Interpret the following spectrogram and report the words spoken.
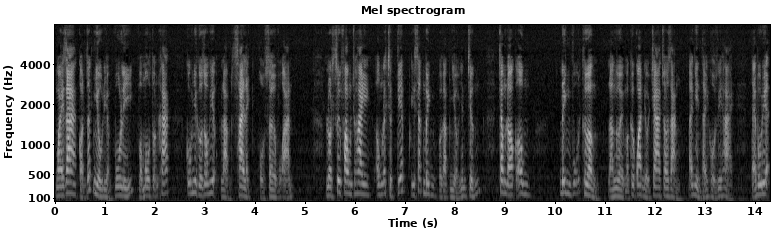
Ngoài ra còn rất nhiều điểm vô lý và mâu thuẫn khác, cũng như có dấu hiệu làm sai lệch hồ sơ vụ án. Luật sư Phong cho hay ông đã trực tiếp đi xác minh và gặp nhiều nhân chứng, trong đó có ông Đinh Vũ Thường là người mà cơ quan điều tra cho rằng đã nhìn thấy Hồ Duy Hải tại bưu điện.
